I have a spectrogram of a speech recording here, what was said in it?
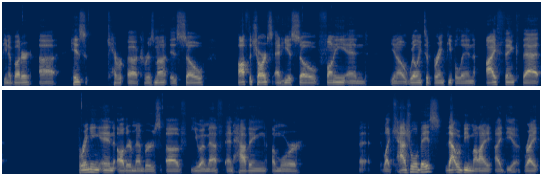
Peanut Butter, uh, his char- uh, charisma is so off the charts, and he is so funny and you know willing to bring people in. I think that bringing in other members of UMF and having a more uh, like casual base, that would be my idea, right?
